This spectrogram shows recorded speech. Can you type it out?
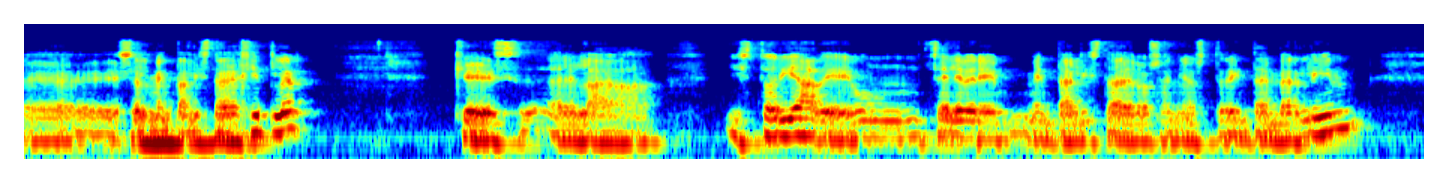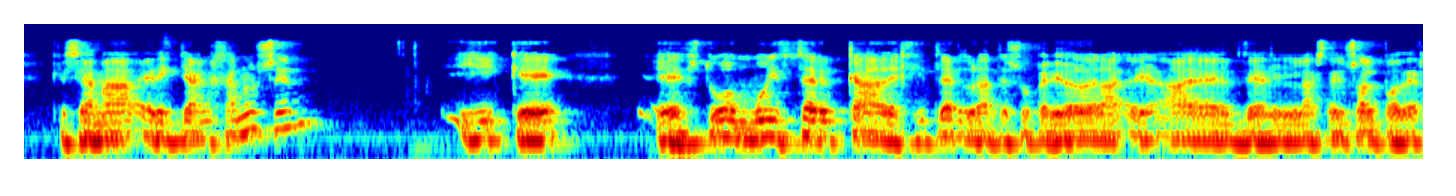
eh, es El mentalista de Hitler, que es eh, la historia de un célebre mentalista de los años 30 en Berlín, que se llama Erich Jan Hanussen, y que eh, estuvo muy cerca de Hitler durante su periodo del ascenso al poder.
